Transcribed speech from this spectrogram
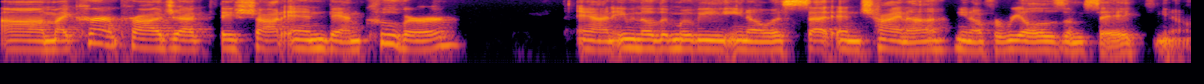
Um, my current project, they shot in Vancouver, and even though the movie you know is set in china you know for realism's sake you know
